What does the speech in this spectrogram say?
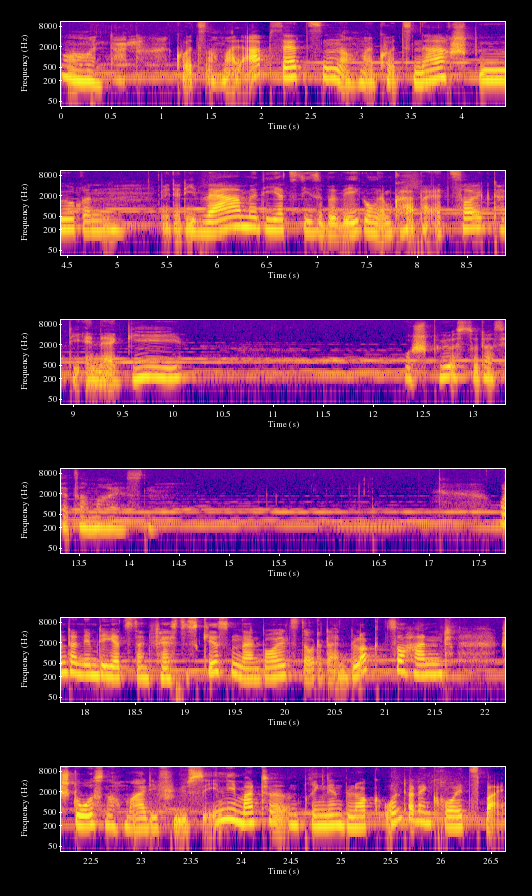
Und dann kurz nochmal absetzen, nochmal kurz nachspüren. Wieder die Wärme, die jetzt diese Bewegung im Körper erzeugt hat, die Energie. Wo spürst du das jetzt am meisten? Und dann nimm dir jetzt dein festes Kissen, dein Bolster oder dein Block zur Hand, stoß nochmal die Füße in die Matte und bring den Block unter dein Kreuzbein.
